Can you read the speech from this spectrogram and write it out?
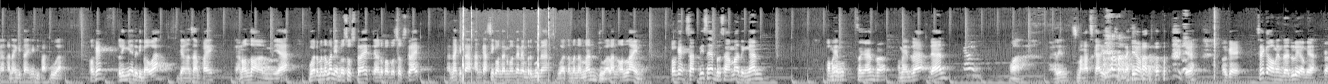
ya, karena kita ini di part 2. Oke, linknya ada di bawah. Jangan sampai nggak nonton ya. Buat teman-teman yang belum subscribe, jangan lupa buat subscribe karena kita akan kasih konten-konten yang berguna buat teman-teman jualan online. Oke, saat ini saya bersama dengan Om, Halo, saya Hendra. Om Hendra dan Kelin. wah, Elin semangat sekali ya suaranya mantap ya. Oke, saya ke Om Hendra dulu ya Om ya. Oke.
